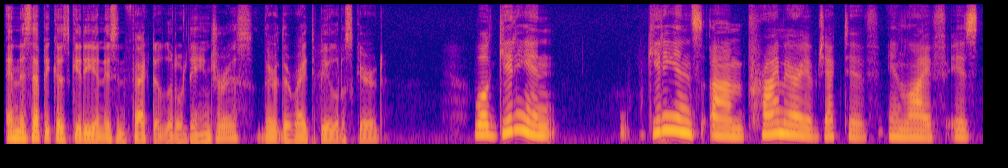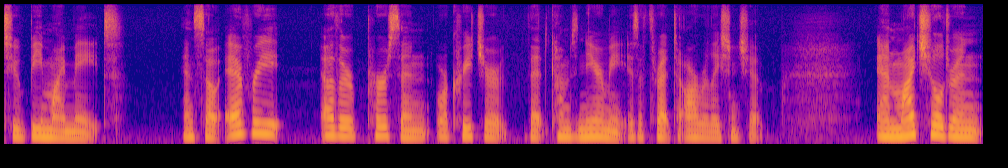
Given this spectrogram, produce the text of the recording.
And is that because Gideon is in fact a little dangerous? They're, they're right to be a little scared? Well, Gideon, Gideon's um, primary objective in life is to be my mate, and so every other person or creature that comes near me is a threat to our relationship. And my children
